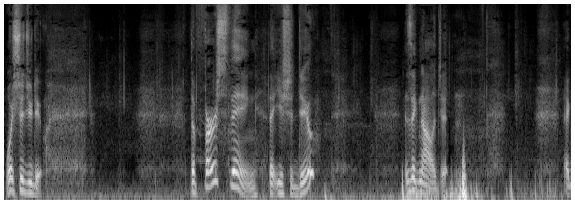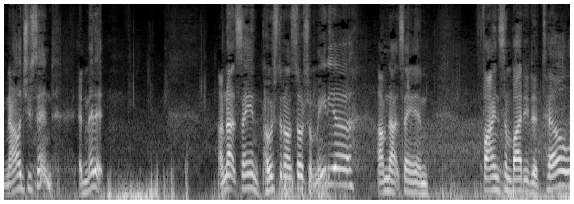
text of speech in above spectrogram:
what should you do? The first thing that you should do is acknowledge it. Acknowledge you sinned, admit it. I'm not saying post it on social media. I'm not saying find somebody to tell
